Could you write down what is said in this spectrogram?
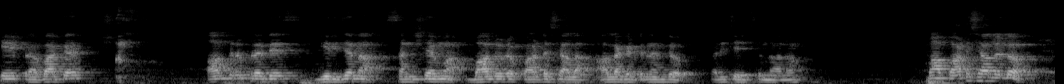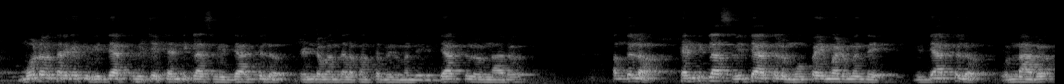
కె. ప్రభాకర్ ఆంధ్రప్రదేశ్ గిరిజన సంక్షేమ బాలుర పాఠశాల అల్లగట్టినందు పనిచేస్తున్నాను. మా పాఠశాలలో మూడవ తరగతి విద్యార్థి నుంచి టెన్త్ క్లాస్ విద్యార్థులు రెండు వందల పంతొమ్మిది మంది విద్యార్థులు ఉన్నారు. అందులో టెన్త్ క్లాస్ విద్యార్థులు ముప్పై మూడు మంది విద్యార్థులు ఉన్నారు.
